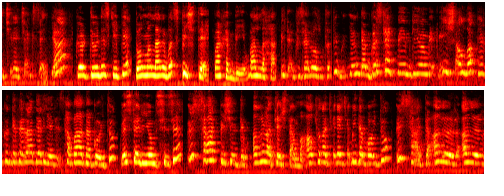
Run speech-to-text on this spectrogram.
içine çeksin. Ya gördüğünüz gibi dolmalarımız pişti. Bakın bir vallahi bir de güzel oldu. Bir yöntem göstermeyeyim diyorum. İnşallah bir günde beraber yeriz. Tabağa da koydum. Gösteriyorum size. 3 saat pişirdim. Ağır ateşten mi? Altına tenekemi de koydum. 3 saatte ağır ağır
